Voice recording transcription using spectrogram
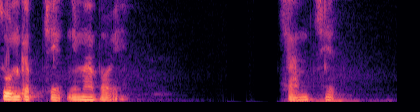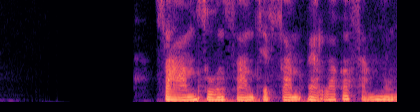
ศูนย์กับเจ็ดนี่มาบ่อยสามเจ็ด สามศูนย์สามเจ็ดสามแปดแล้วก็สามหนึ่ง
